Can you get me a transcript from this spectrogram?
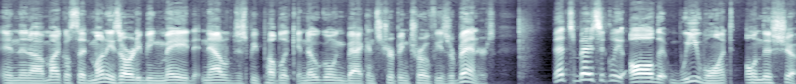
And then uh, Michael said money's already being made. Now it'll just be public and no going back and stripping trophies or banners. That's basically all that we want on this show,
